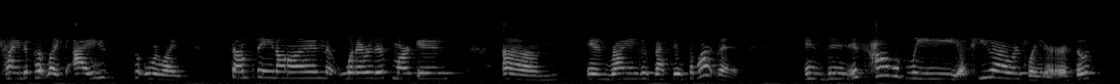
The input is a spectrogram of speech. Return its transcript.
trying to put like ice or like something on whatever this mark is. Um, and Ryan goes back to his apartment. And then it's probably a few hours later, so it's,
